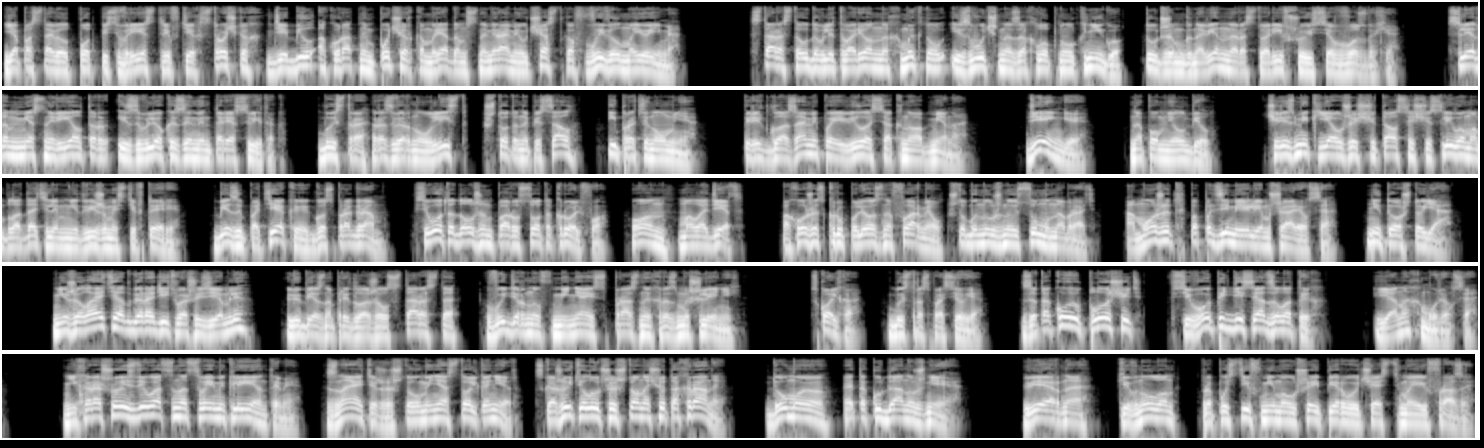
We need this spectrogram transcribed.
Я поставил подпись в реестре в тех строчках, где Бил аккуратным почерком рядом с номерами участков вывел мое имя. Староста удовлетворенно хмыкнул и звучно захлопнул книгу, тут же мгновенно растворившуюся в воздухе. Следом местный риэлтор извлек из инвентаря свиток. Быстро развернул лист, что-то написал и протянул мне. Перед глазами появилось окно обмена. «Деньги», – напомнил Билл. Через миг я уже считался счастливым обладателем недвижимости в Терре. Без ипотек и госпрограмм. Всего-то должен пару соток Рольфу. Он молодец. Похоже, скрупулезно фармил, чтобы нужную сумму набрать. А может, по подземельям шарился. Не то, что я. «Не желаете отгородить ваши земли?» – любезно предложил староста, выдернув меня из праздных размышлений. «Сколько?» – быстро спросил я. «За такую площадь всего пятьдесят золотых». Я нахмурился. «Нехорошо издеваться над своими клиентами. Знаете же, что у меня столько нет. Скажите лучше, что насчет охраны. Думаю, это куда нужнее». «Верно», – кивнул он, пропустив мимо ушей первую часть моей фразы.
